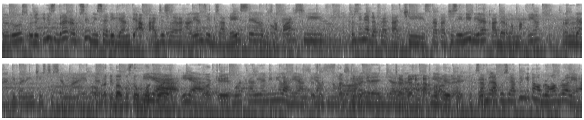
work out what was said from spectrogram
Terus udah ini sebenarnya herbsnya bisa diganti apa aja selera kalian sih bisa basil, bisa parsley. Terus ini ada feta cheese. Feta cheese ini dia kadar lemaknya rendah dibanding cheese-cheese yang lain. Oh, berarti bagus tuh mood iya, gue ya? Iya, Oke. Buat kalian inilah yang Siap, yang senang Sensitif olahraga ya? dan jaga. Jaga lingkar iya. ya. oke, oke. Sambil aku siapin kita ngobrol-ngobrol ya.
